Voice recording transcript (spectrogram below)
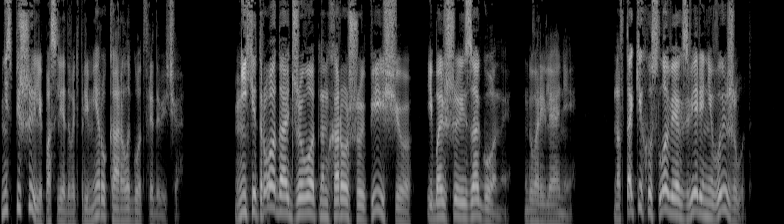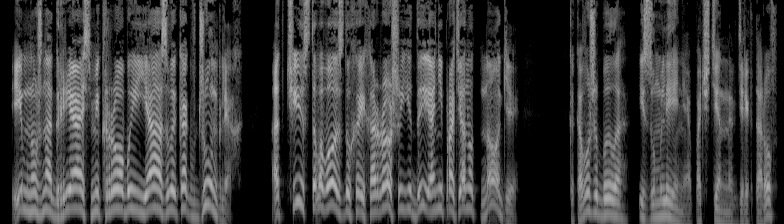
не спешили последовать примеру Карла Готфридовича. «Не хитро дать животным хорошую пищу и большие загоны», — говорили они. «Но в таких условиях звери не выживут. Им нужна грязь, микробы и язвы, как в джунглях. От чистого воздуха и хорошей еды они протянут ноги. Каково же было изумление почтенных директоров,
